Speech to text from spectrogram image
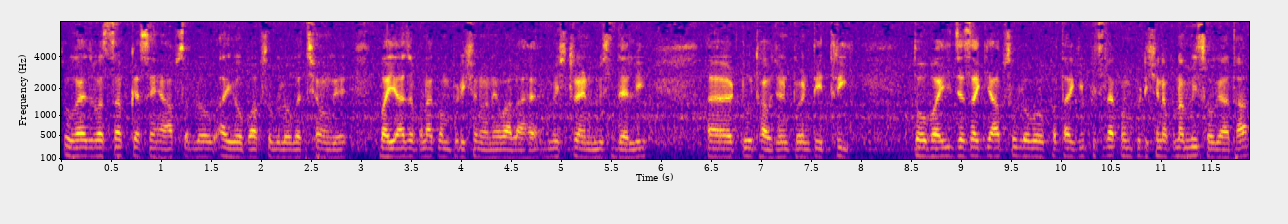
तो गैज बस सब कैसे हैं आप सब लोग? आई होप आप सब लोग अच्छे होंगे। भाई, आज अपना कंपटीशन होने वाला है mister and miss Delhi two thousand twenty three तो भाई, जैसा कि आप सब लोगों को पता है कि पिछला कंपटीशन अपना मिस हो गया था।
